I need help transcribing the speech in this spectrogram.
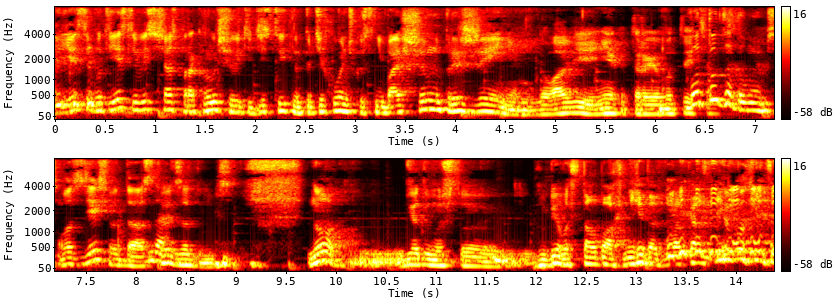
Если, вот если вы сейчас прокручиваете действительно потихонечку с небольшим напряжением в голове некоторые вот эти... Вот тут задумаемся. Вот здесь вот, да, стоит задуматься. Но я думаю, что в белых столбах не этот подкаст не можете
